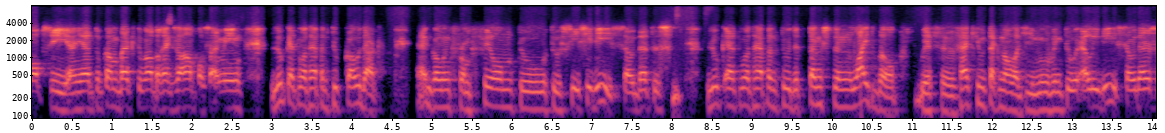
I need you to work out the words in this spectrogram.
SWaP-C, and have to come back to other. I mean, look at what happened to Kodak, uh, going from film to, to CCDs. So that is, look at what happened to the tungsten light bulb with uh, vacuum technology moving to LEDs. So there's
